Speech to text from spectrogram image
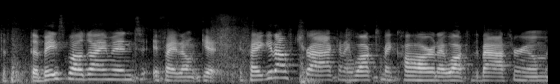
the, the baseball diamond. If I don't get, if I get off track and I walk to my car and I walk to the bathroom,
